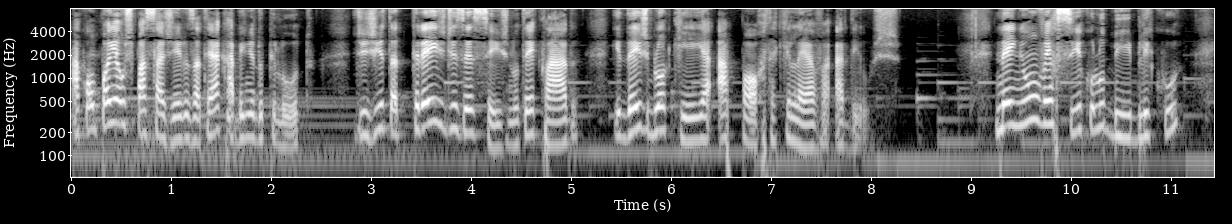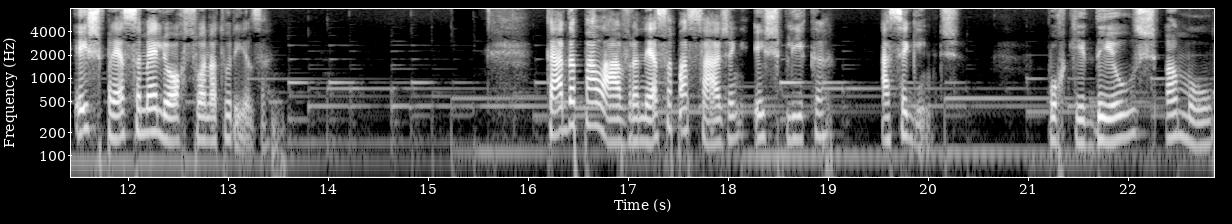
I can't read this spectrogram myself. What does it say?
Acompanha os passageiros até a cabine do piloto, digita 316 no teclado e desbloqueia a porta que leva a Deus. Nenhum versículo bíblico expressa melhor sua natureza. Cada palavra nessa passagem explica a seguinte: porque Deus amou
